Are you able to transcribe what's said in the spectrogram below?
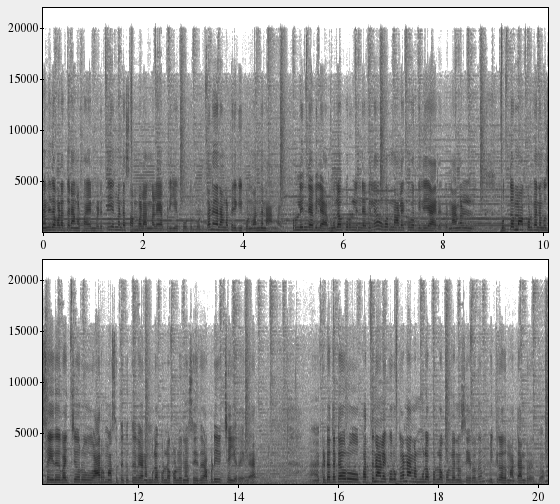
மனித வளத்தை நாங்கள் பயன்படுத்தி எங்கண்ட சம்பளங்களை அப்படியே போட்டு போட்டு தான் இதை நாங்கள் பெருக்கி கொண்டு வந்த நாங்கள். பொருளின் விலை மூலப்பொருளின் விலை ஒவ்வொரு நாளைக்கு ஒரு விலையாக இருக்குது நாங்கள் மொத்தமாக கொள்வனவு செய்து வச்சு ஒரு ஆறு மாதத்துக்கு தேவையான மூலப்பொருளை கொள்வனவு செய்து அப்படி செய்கிறதில்ல கிட்டத்தட்ட ஒரு பத்து நாளைக்கு ஒருக்கா நாங்கள் மூலப்பொருளை கொள்வனவு செய்கிறதும் விற்கிறதுமா தான் இருக்கும்.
